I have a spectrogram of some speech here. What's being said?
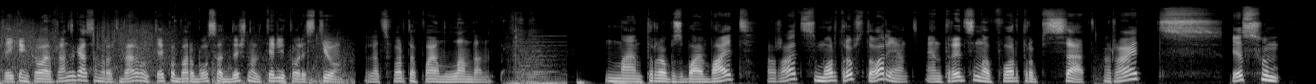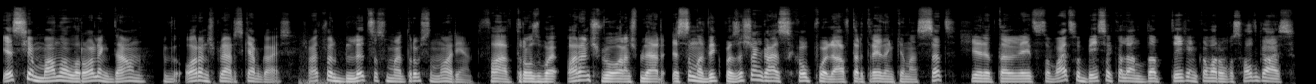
Taking over France, guys, and there will take over both additional territories too. Let's fortify on London. 9 troops by white. Right, some more troops to orient. And trades in a 4 troop set. Right. Is, hum, is manual rolling down the orange player's cap, guys? Right, well, blitzes my troops in orient. 5 troops by orange, the orange player is in a weak position, guys. Hopefully, after trading in a set, he retaliates to white, so basically end up taking cover his hold, guys.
